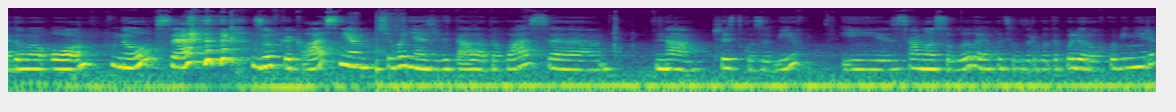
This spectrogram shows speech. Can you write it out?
Я думаю, о, ну все, зубки класні. Сьогодні я завітала до вас е, на чистку зубів. І саме особливо я хотіла зробити поліровку вінірів.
